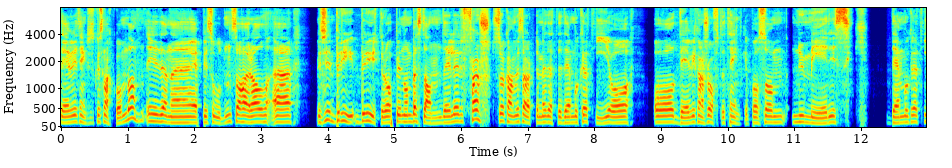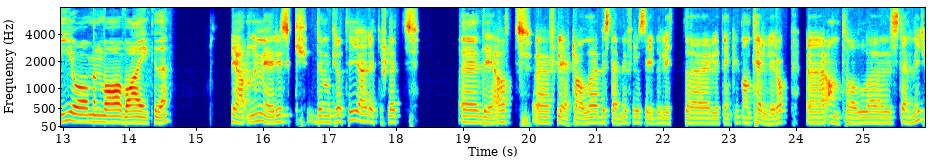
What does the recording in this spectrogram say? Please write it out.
det vi tenkte vi skulle snakke om da, i denne episoden. Så Harald, eh, hvis vi bry bryter opp i noen bestanddeler først, så kan vi starte med dette demokratiet og, og det vi kanskje ofte tenker på som numerisk demokrati. Og, men hva, hva er egentlig det? Ja, numerisk demokrati er rett og slett eh, det at eh, flertallet bestemmer, for å si det litt, eh, litt enkelt. Man teller opp antall stemmer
